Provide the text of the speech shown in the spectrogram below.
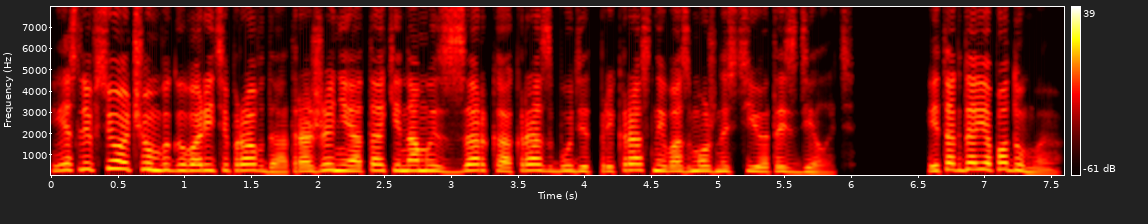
Если все, о чем вы говорите, правда, отражение атаки нам из Зар как раз будет прекрасной возможностью это сделать. И тогда я подумаю».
